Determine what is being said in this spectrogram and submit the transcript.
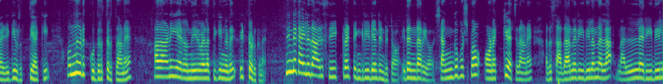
കഴുകി വൃത്തിയാക്കി ഒന്നിങ്ങോട്ട് കുതിർത്തെടുത്താണേ അതാണ് ഈ ഇളനീര് വെള്ളത്തേക്ക് ഇങ്ങോട്ട് ഇട്ട് കൊടുക്കണേ. ഇതിന്റെ കയ്യിൽ ഇതാ ഒരു സീക്രട്ട് ഇൻഗ്രീഡിയന്റ് ഉണ്ട് കേട്ടോ ഇതെന്താ അറിയോ ശംഖുപുഷ്പം ഉണക്കി വെച്ചതാണ്. അത് സാധാരണ രീതിയിലൊന്നല്ല നല്ല രീതിയിൽ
